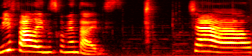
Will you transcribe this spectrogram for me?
Me fala aí nos comentários. Tchau!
